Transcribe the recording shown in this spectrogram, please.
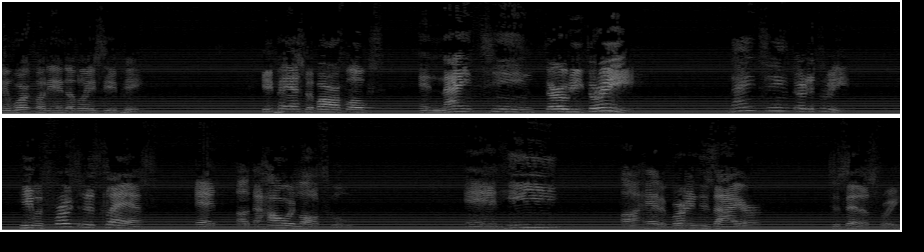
and worked for the NAACP. He passed the bar, folks, in 1933. 1933. He was first in his class at uh, the Howard Law School. And he uh, had a burning desire to set us free.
